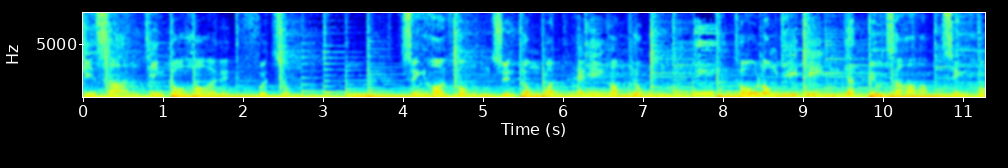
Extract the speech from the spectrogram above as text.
千山天高海阔中，静看风转动，云起暗涌。屠龙倚天，一秒斩青空。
